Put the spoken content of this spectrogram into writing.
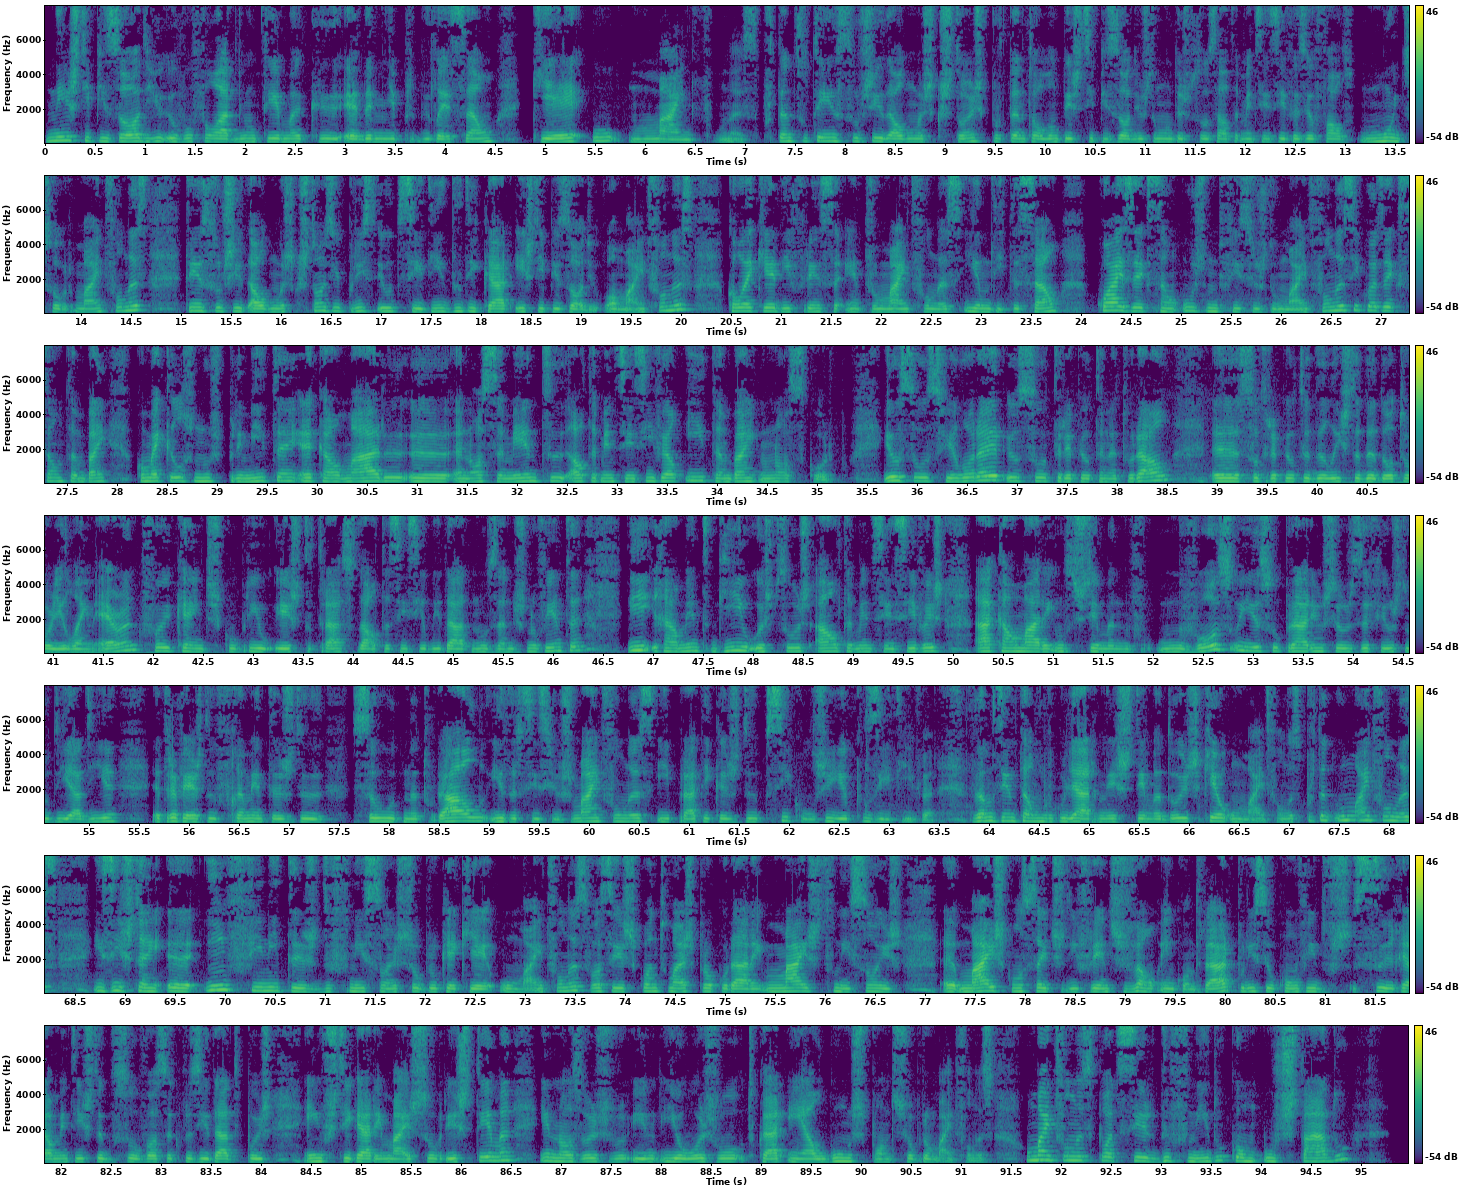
Neste episódio eu vou falar de um tema que é da minha predileção, que é o mindfulness. Portanto, têm surgido algumas questões, portanto, ao longo destes episódios do mundo das pessoas altamente sensíveis eu falo muito sobre mindfulness. Têm surgido algumas questões e por isso eu decidi dedicar este episódio ao mindfulness. Qual é que é a diferença entre o mindfulness e a meditação? quais é que são os benefícios do mindfulness e quais é que são também como é que eles nos permitem acalmar uh, a nossa mente altamente sensível e também o nosso corpo. Eu sou a Sofia Loureiro, eu sou terapeuta natural, uh, sou terapeuta da lista da Dr. Elaine Aron, que foi quem descobriu este traço de alta sensibilidade nos anos 90 e realmente guio as pessoas altamente sensíveis a acalmarem o sistema nervoso e a superarem os seus desafios do dia a dia através de ferramentas de saúde natural, exercícios mindfulness e práticas de psicologia positiva. Vamos então mergulhar neste tema 2 que é o mindfulness. Portanto, o mindfulness existem uh, infinitas definições sobre o que é que é o mindfulness. Vocês, quanto mais procurarem, mais definições, uh, mais conceitos diferentes vão encontrar. Por isso, eu convido-vos, se realmente isto aguçou a vossa curiosidade, depois a investigarem mais sobre este tema. E nós hoje e eu hoje vou tocar em alguns pontos sobre o mindfulness. O mindfulness pode ser definido como o estado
